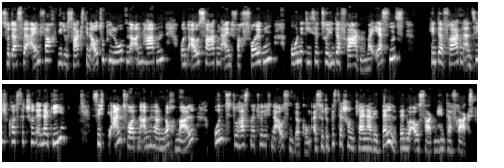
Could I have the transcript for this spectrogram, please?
so dass wir einfach, wie du sagst, den Autopiloten anhaben und Aussagen einfach folgen, ohne diese zu hinterfragen. Weil erstens, Hinterfragen an sich kostet schon Energie sich die Antworten anhören nochmal und du hast natürlich eine Außenwirkung. Also du bist ja schon ein kleiner Rebell, wenn du Aussagen hinterfragst.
